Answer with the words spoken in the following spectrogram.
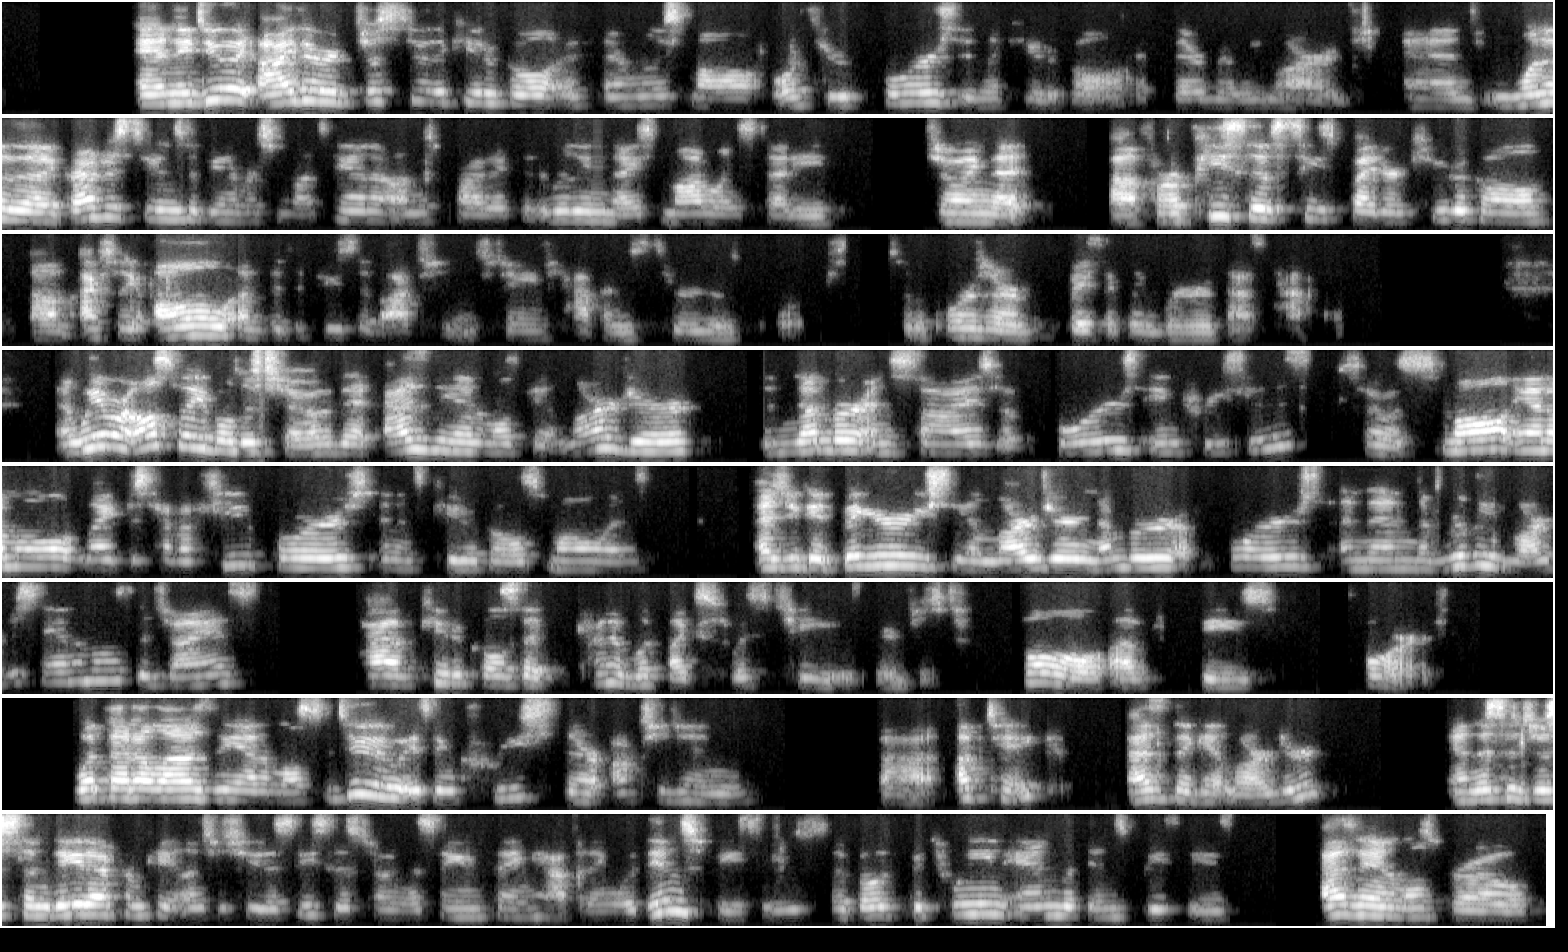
And they do it either just through the cuticle if they're really small or through pores in the cuticle if they're really large. And one of the graduate students at the University of Montana on this project did a really nice modeling study showing that uh, for a piece of sea spider cuticle, um, actually all of the diffusive oxygen exchange happens through those pores. So the pores are basically where that's happening. And we were also able to show that as the animals get larger, the number and size of pores increases. So a small animal might just have a few pores in its cuticle, small ones. As you get bigger, you see a larger number of pores. And then the really largest animals, the giants, have cuticles that kind of look like Swiss cheese. They're just full of these pores. What that allows the animals to do is increase their oxygen uh, uptake as they get larger and this is just some data from Caitlin Shishido's thesis showing the same thing happening within species. So both between and within species, as animals grow,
